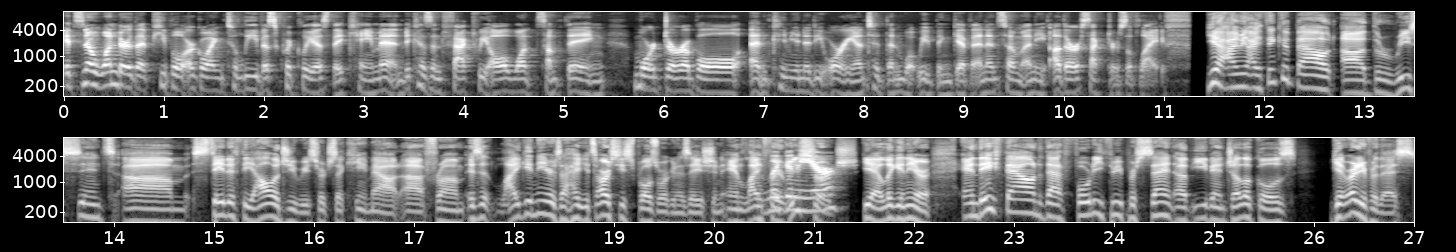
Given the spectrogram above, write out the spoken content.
it's no wonder that people are going to leave as quickly as they came in because in fact we all want something more durable and community oriented than what we've been given in so many other sectors of life yeah, I mean, I think about uh, the recent um, state of theology research that came out uh, from is it Ligonier? Is that how it's R.C. Sproul's organization and Lifeway Research? Yeah, Ligonier, and they found that forty three percent of evangelicals get ready for this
